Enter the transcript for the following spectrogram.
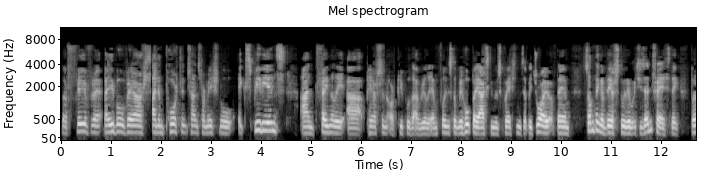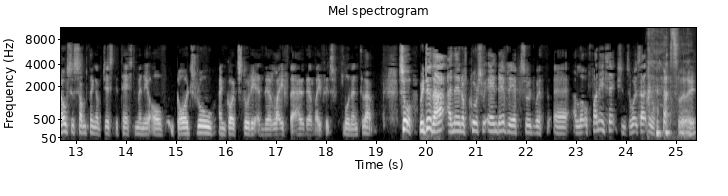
their favourite Bible verse, an important transformational experience and finally a person or people that have really influenced them. We hope by asking those questions that we draw out of them something of their story which is interesting, but also something of just the testimony of God's role and God's story in their life, that how their life has flown into that. So we do that, and then of course we end every episode with uh, a little funny section. So what's that? Absolutely.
